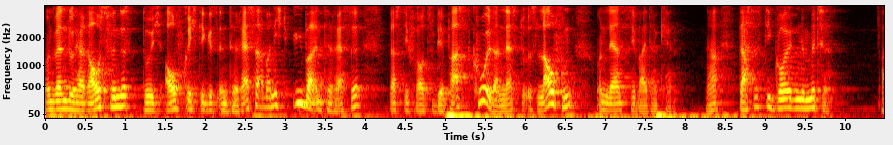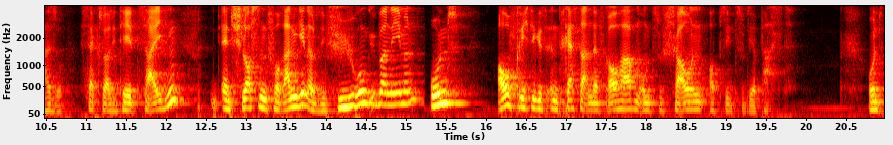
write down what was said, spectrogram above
und wenn du herausfindest, durch aufrichtiges Interesse, aber nicht Überinteresse, dass die Frau zu dir passt, cool, dann lässt du es laufen und lernst sie weiter kennen. Ja, das ist die goldene Mitte. Also Sexualität zeigen, entschlossen vorangehen, also die Führung übernehmen und aufrichtiges Interesse an der Frau haben, um zu schauen, ob sie zu dir passt. Und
